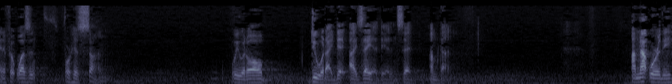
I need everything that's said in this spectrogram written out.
and if it wasn't for his son, we would all do what Isaiah did and said, I'm done. I'm not worthy.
